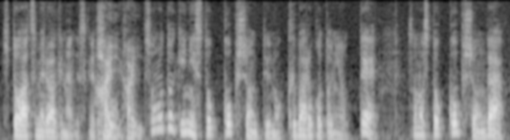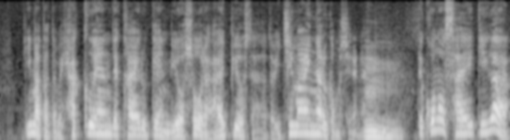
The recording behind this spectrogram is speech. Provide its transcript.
人を集めるわけなんですけども、はいはい。その時にストックオプションっていうのを配ることによってそのストックオプションが今例えば100円で買える権利を将来 IPO したら例えば1万円になるかもしれない、うん。でこの差益が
